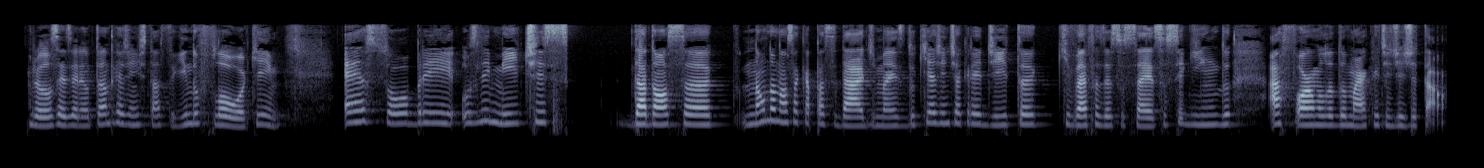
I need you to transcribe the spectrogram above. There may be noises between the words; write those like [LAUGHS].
para vocês verem o tanto que a gente está seguindo o flow aqui, é sobre os limites da nossa, não da nossa capacidade, mas do que a gente acredita que vai fazer sucesso seguindo a fórmula do marketing digital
